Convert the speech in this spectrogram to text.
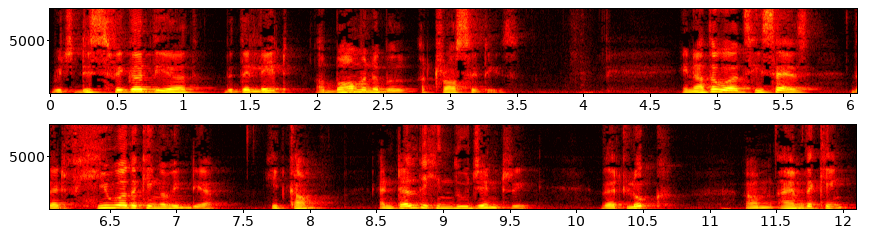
which disfigured the earth with the late abominable atrocities. In other words, he says that if he were the king of India, he'd come and tell the Hindu gentry that look, um, I am the king,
